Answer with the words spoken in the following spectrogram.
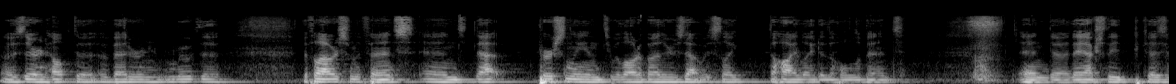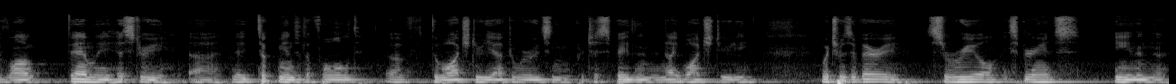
I was there and helped a, a veteran remove the the flowers from the fence, and that personally, and to a lot of others, that was like the highlight of the whole event. And uh, they actually, because of long family history, uh, they took me into the fold of the watch duty afterwards and participated in the night watch duty, which was a very surreal experience being in the,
